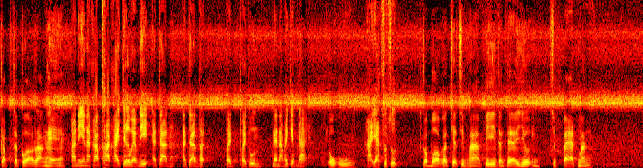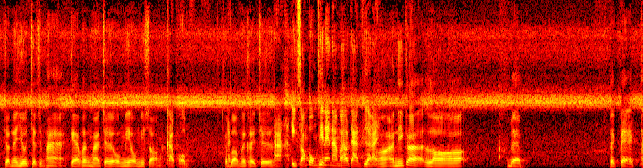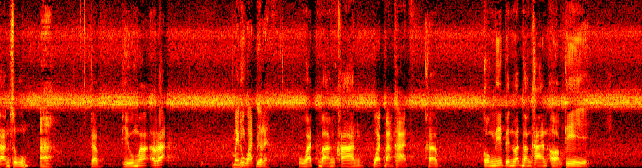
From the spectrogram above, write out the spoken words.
กับตะกั่วรังแห อันนี้นะครับ ถ้าใครเจอแบบนี้อาจารย์อาจารย์ไพไพไพฑูรย์แนะนำให้เก็บได้ โอ้โห หายากสุดก็บอกก็75 ปีตั้งแต่อายุ 18 มั้ง จนอายุ 75 แกเพิ่งมาเจอองค์นี้องค์ที่สองๆครับผมก็บอกไม่เคยเจออะอีกสององค์ที่แนะนำมาครับอาจารย์คืออะไรอ๋ออันนี้ก็หล่อแบบแปลกๆฐานสูง อ่า กับผิวมะระไม่รู้วัดหรืออะไรวัดบางคลาน วัดบางคลานครับ องค์นี้เป็นวัดบางคลานออกที่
